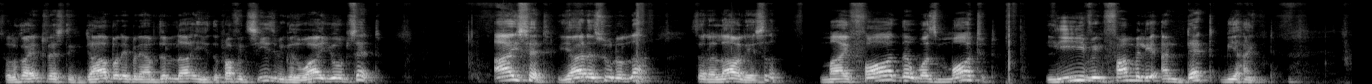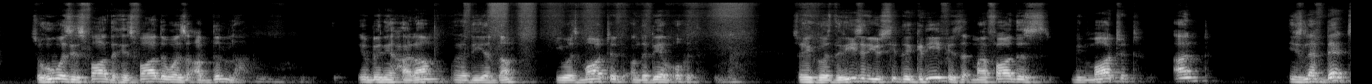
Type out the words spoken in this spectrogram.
سو لوک انٹرسٹنگ جابر ابن عبد اللہ پروفیٹ سیز بیکاز وائی یو اپسٹ I said, Ya Rasulullah, sallallahu alayhi wasallam, my father was martyred, leaving family and debt behind. So who was his father? His father was Abdullah ibn Haram radiyallahu. He was martyred on the day of Uhud. So he goes, the reason you see the grief is that my father's been martyred and he's left dead.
